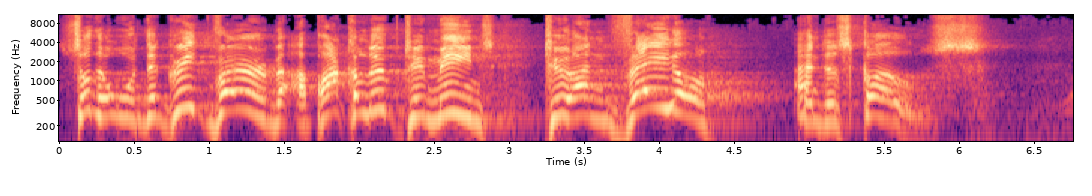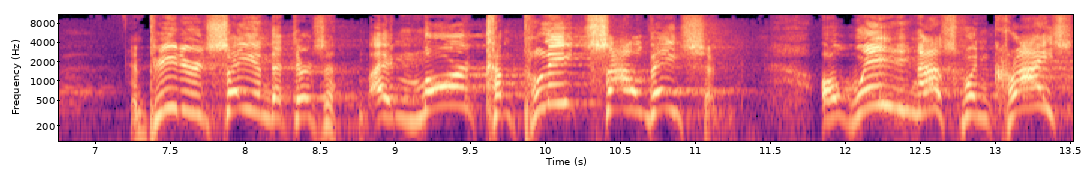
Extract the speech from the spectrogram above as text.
so the, the Greek verb apocalypto means to unveil and disclose. And Peter is saying that there's a, a more complete salvation awaiting us when Christ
